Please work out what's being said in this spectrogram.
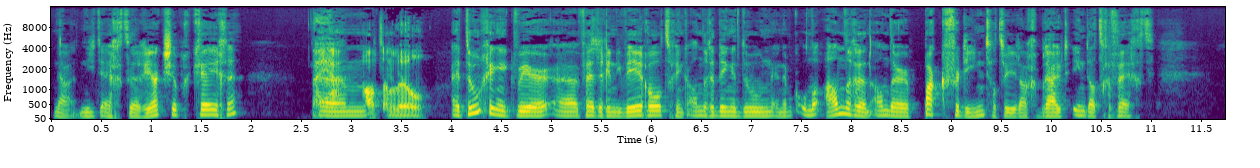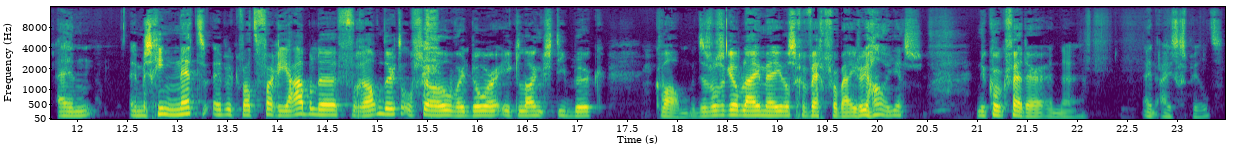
Nou, niet echt reactie op gekregen. Nou ja, Ehm, Wat een lul. En toen ging ik weer eh, verder in die wereld, ging ik andere dingen doen. En heb ik onder andere een ander pak verdiend, wat je dan gebruikt in dat gevecht. En, en misschien net heb ik wat variabelen veranderd of zo, waardoor ik langs die bug kwam. Dus was ik heel blij mee, was het gevecht voorbij. Ja, yes. Nu kon ik verder en, eh, en uitgespeeld.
